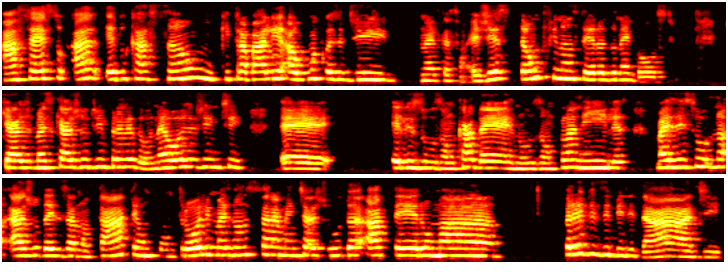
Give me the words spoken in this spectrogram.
acesso à educação que trabalhe alguma coisa de na educação, é gestão financeira do negócio, que, mas que ajude o empreendedor, né? Hoje a gente é, eles usam caderno, usam planilhas, mas isso ajuda eles a anotar, ter um controle, mas não necessariamente ajuda a ter uma previsibilidade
